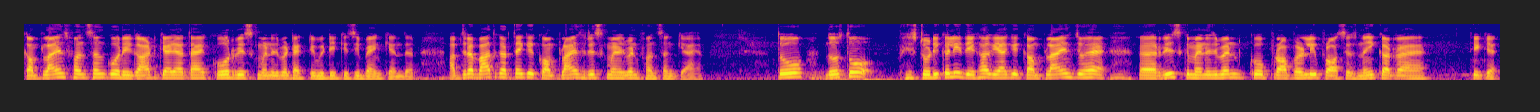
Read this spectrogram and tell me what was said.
कंप्लायंस फ़ंक्शन को रिगार्ड किया जाता है कोर रिस्क मैनेजमेंट एक्टिविटी किसी बैंक के अंदर। अब जरा बात करते हैं कि कंप्लायंस रिस्क मैनेजमेंट फ़ंक्शन क्या है। तो दोस्तों हिस्टोरिकली देखा गया कि कंप्लायंस जो है रिस्क मैनेजमेंट को प्रॉपरली प्रोसेस नहीं कर रहा है, ठीक है?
